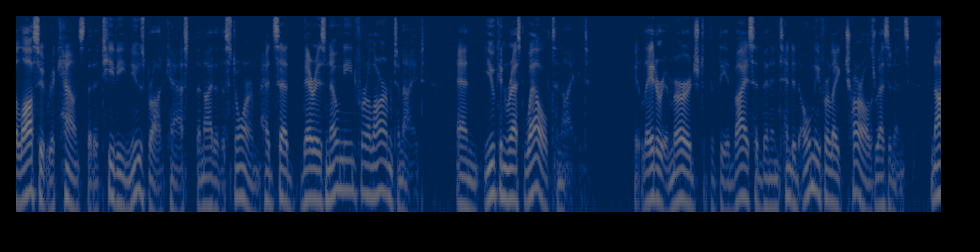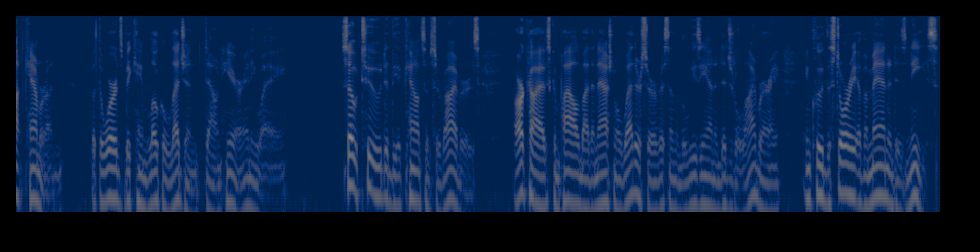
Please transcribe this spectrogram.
The lawsuit recounts that a TV news broadcast the night of the storm had said, There is no need for alarm tonight, and you can rest well tonight. It later emerged that the advice had been intended only for Lake Charles residents, not Cameron, but the words became local legend down here anyway. So too did the accounts of survivors. Archives compiled by the National Weather Service and the Louisiana Digital Library include the story of a man and his niece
